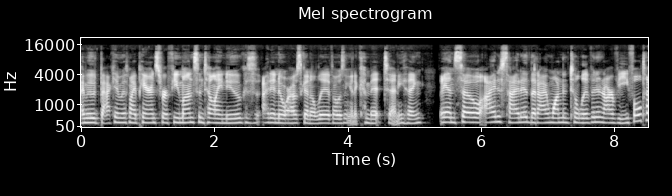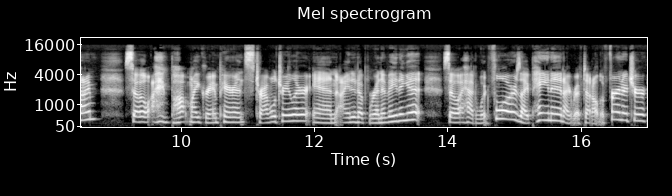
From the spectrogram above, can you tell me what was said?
I moved back in with my parents for a few months until I knew because I didn't know where I was going to live. I wasn't going to commit to anything. And so I decided that I wanted to live in an RV full time. So I bought my grandparents' travel trailer and I ended up renovating it. So I had wood floors, I painted, I ripped out all the furniture.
